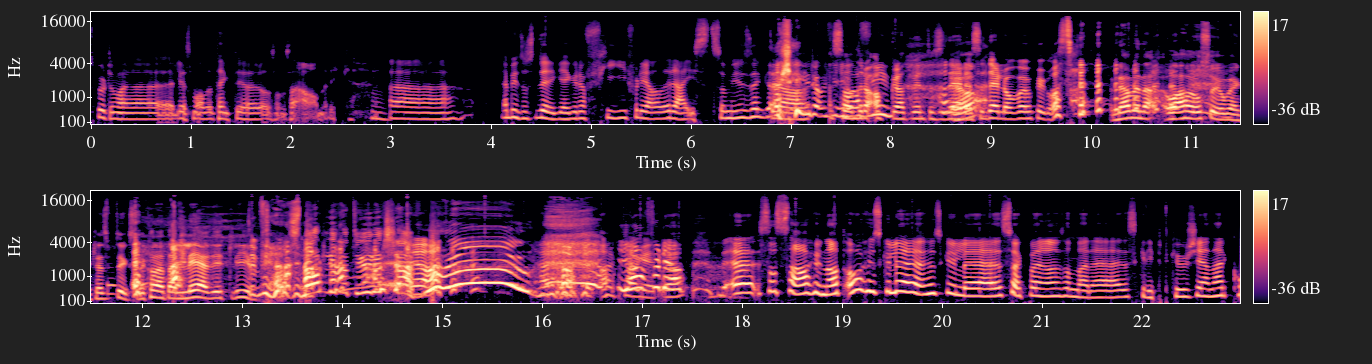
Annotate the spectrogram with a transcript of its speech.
spurte hun hva jeg liksom hadde tenkt å gjøre, og sånn, så jeg aner ikke. Mm. Eh, jeg begynte å studere geografi fordi jeg hadde reist så mye. Så Ja, så hadde var akkurat begynt å studere, Ja. så det lover jo ikke godt. Nei, men, og jeg har også jobbet i en klesbutikk, så det kan jeg lever ditt liv. Snart litteratursjef! Ja. Ja, fordi at eh, Så sa hun at å, hun skulle, hun skulle søke på en sånn der, eh, skriptkurs i NRK.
